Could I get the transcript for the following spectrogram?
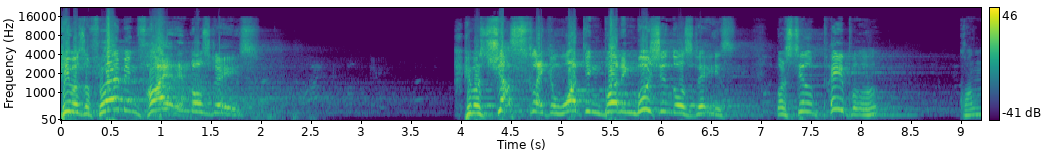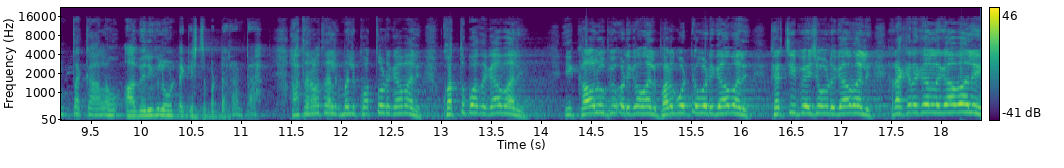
He was a flaming fire in those days. He was just like a walking burning bush in those days. But still people కొంతకాలం ఆ వెలుగులో ఉండకి ఇష్టపడ్డారంట ఆ తర్వాత వాళ్ళకి మళ్ళీ కొత్తవాడు కావాలి కొత్త బోధ కావాలి ఈ కాలు ఊపేవాడు కావాలి పడగొట్టేవాడు కావాలి ఖర్చు పేసేవాడు కావాలి రకరకాలు కావాలి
